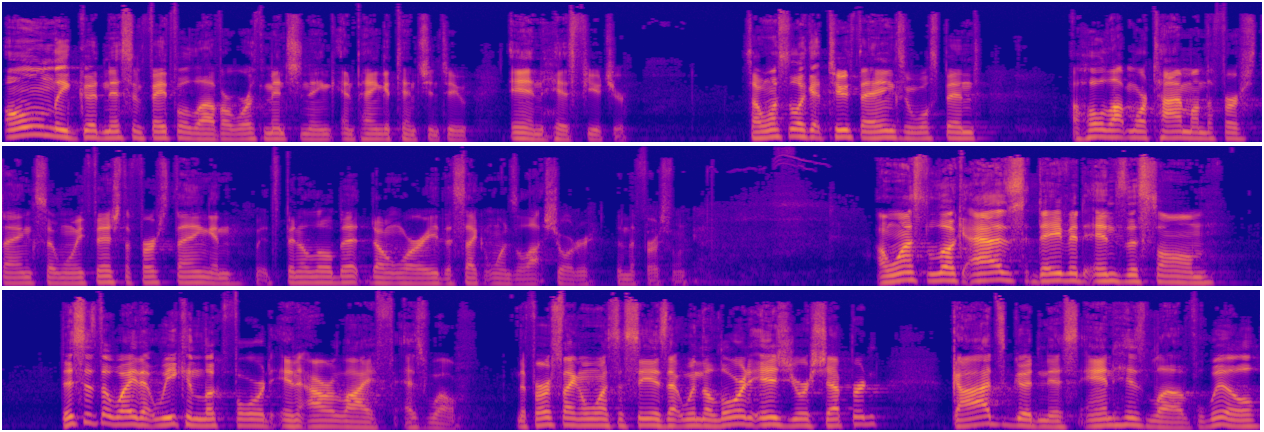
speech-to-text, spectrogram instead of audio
only goodness and faithful love are worth mentioning and paying attention to in his future. So I want us to look at two things, and we'll spend a whole lot more time on the first thing. So when we finish the first thing and it's been a little bit, don't worry, the second one's a lot shorter than the first one. I want us to look as David ends this psalm. This is the way that we can look forward in our life as well. The first thing I want us to see is that when the Lord is your shepherd, God's goodness and his love will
